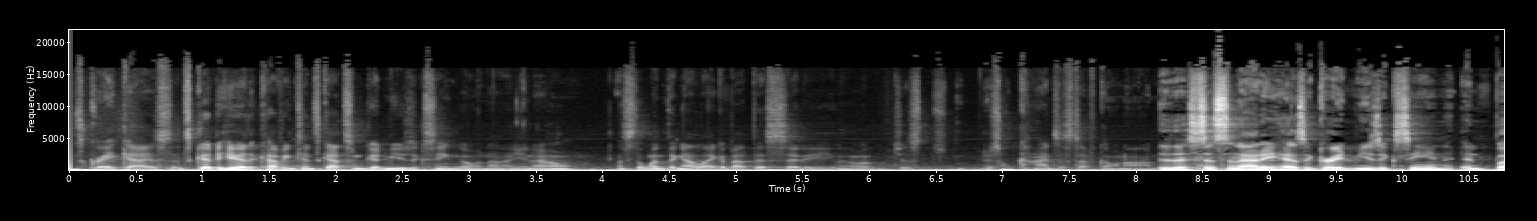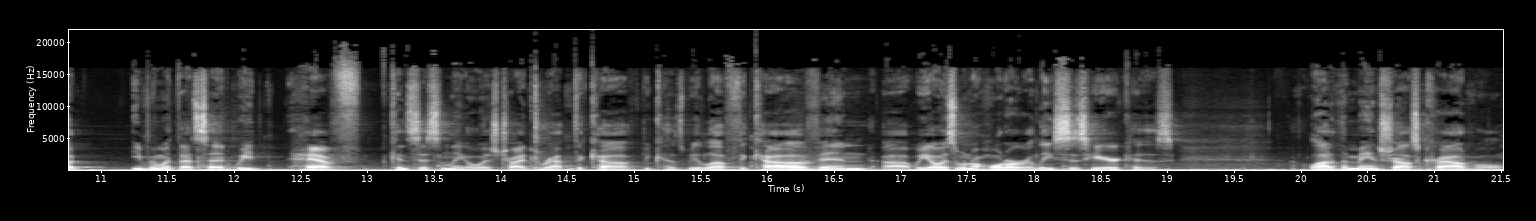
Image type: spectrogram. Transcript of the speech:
It's great, guys. It's good to hear that Covington's got some good music scene going on. You know, that's the one thing I like about this city. You know, just there's all kinds of stuff going on. the Cincinnati has a great music scene, and but even with that said, we have consistently always tried to rep the Cove because we love the Cove, and uh, we always want to hold our releases here because a lot of the main Strauss crowd will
